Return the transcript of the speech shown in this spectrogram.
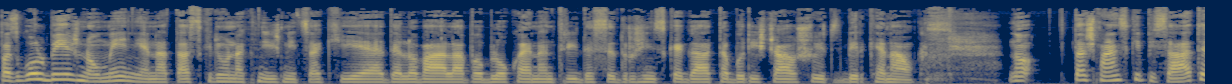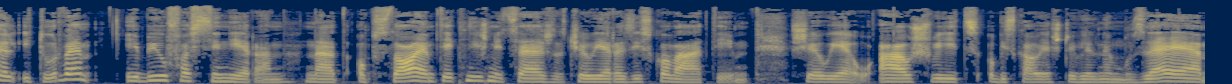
pa zgolj bežno omenjena ta skrivna knjižnica, ki je delovala v bloku 31 družinskega taborišča Auschwitz-Birkenau. No, ta španski pisatelj Iturve je bil fasciniran nad obstojem te knjižnice, začel je raziskovati. Šel je v Auschwitz, obiskal je številne muzeje,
